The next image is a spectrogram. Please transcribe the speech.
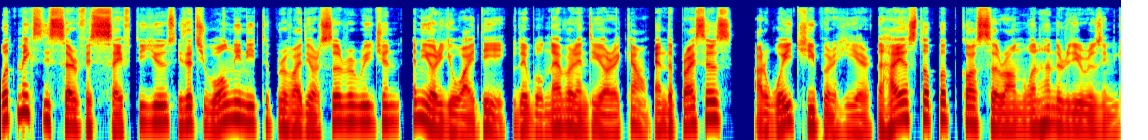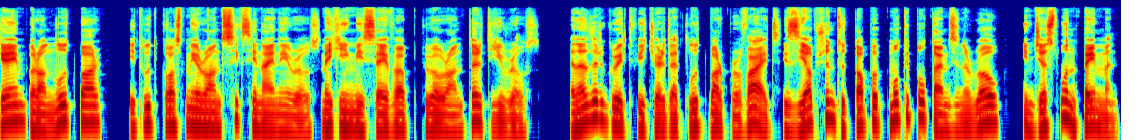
What makes this service safe to use is that you only need to provide your server region and your UID, so they will never enter your account, and the prices are way cheaper here. The highest top up costs around 100 euros in game, but on Loot Bar it would cost me around 69 euros, making me save up to around 30 euros. Another great feature that Loot Bar provides is the option to top up multiple times in a row in just one payment.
